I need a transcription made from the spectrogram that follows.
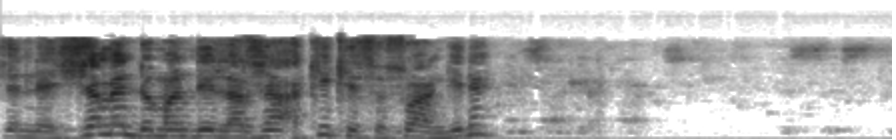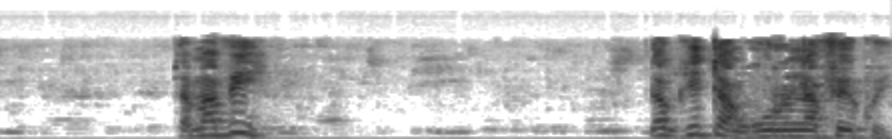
je n'ai jamais demandé l'argent à qui que ce soit en Guinée. Donc kui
